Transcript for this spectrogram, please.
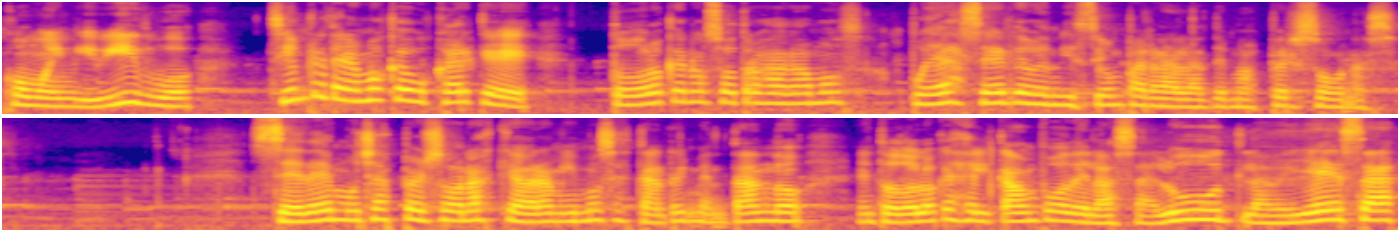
como individuo, siempre tenemos que buscar que todo lo que nosotros hagamos pueda ser de bendición para las demás personas. Sé de muchas personas que ahora mismo se están reinventando en todo lo que es el campo de la salud, la belleza,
